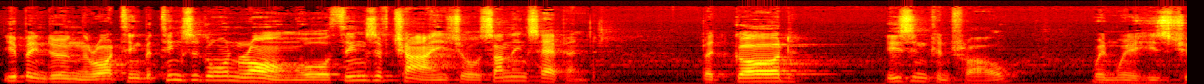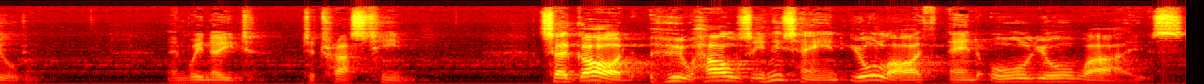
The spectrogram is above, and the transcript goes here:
You've been doing the right thing, but things have gone wrong or things have changed or something's happened. But God is in control when we're His children and we need to trust Him. So, God, who holds in His hand your life and all your ways,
